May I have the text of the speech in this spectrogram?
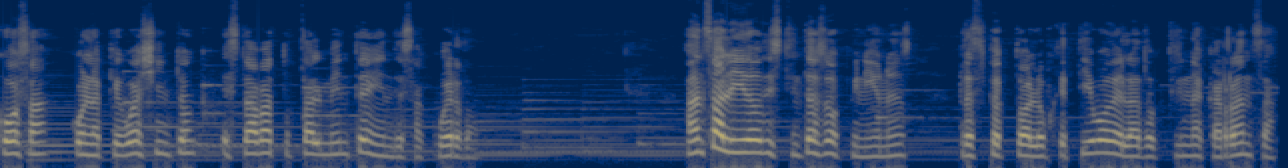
cosa con la que Washington estaba totalmente en desacuerdo. Han salido distintas opiniones respecto al objetivo de la doctrina Carranza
